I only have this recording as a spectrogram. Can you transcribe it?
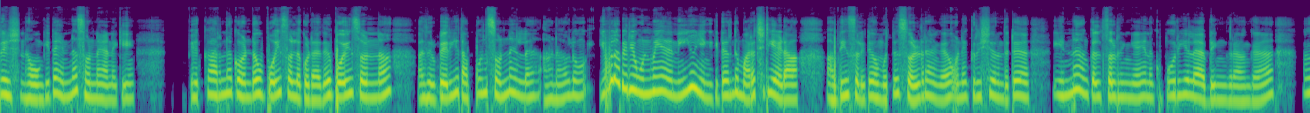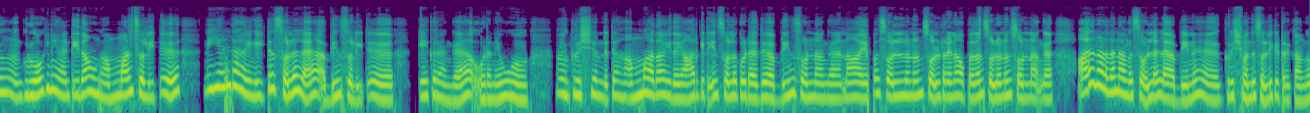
கிருஷ் நான் உங்ககிட்ட என்ன சொன்னேன் அன்னைக்கு? காரணம் கொண்டும் பொய் சொல்லக்கூடாது. பொய் சொன்னால் அது பெரிய தப்புன்னு சொன்னேன்ல. ஆனாலும் இவ்வளோ பெரிய உண்மையை நீயும் எங்ககிட்ட இருந்து மறைச்சிட்டியேடா அப்படின்னு சொல்லிட்டு முத்து சொல்கிறாங்க உன்னை கிருஷி இருந்துட்டு என்ன அங்கிள் சொல்கிறீங்க எனக்கு புரியலை அப்படிங்கிறாங்க. ரோகிணி ஆண்டி தான் உங்கள் அம்மான்னு சொல்லிட்டு நீ ஏன்டா எங்ககிட்ட சொல்லலை? அப்படின்னு சொல்லிட்டு கேட்குறாங்க உடனேவும் கிருஷி இருந்துட்டு அம்மா தான் இதை யார்கிட்டையும் சொல்லக்கூடாது அப்படின்னு சொன்னாங்க. நான் எப்போ சொல்லணும்னு சொல்கிறேனோ அப்போ தான் சொல்லணும்னு சொன்னாங்க. அதனால தான் நாங்கள் சொல்லலை அப்படின்னு கிருஷ் வந்து சொல்லிக்கிட்டு இருக்காங்க.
